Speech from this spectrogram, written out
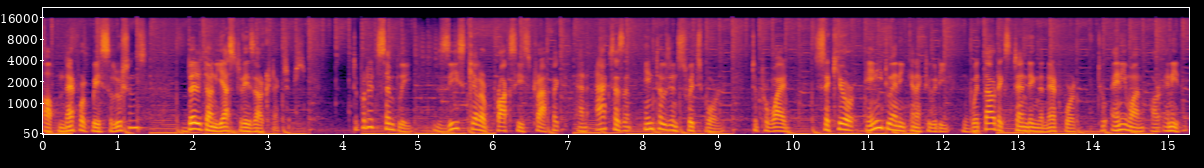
of network-based solutions built on yesterday's architectures. To put it simply, Zscaler proxies traffic and acts as an intelligent switchboard to provide secure any-to-any connectivity without extending the network to anyone or anything.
